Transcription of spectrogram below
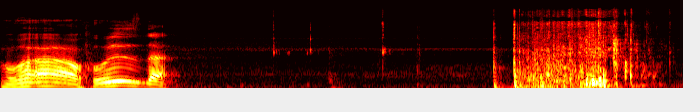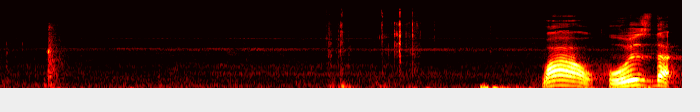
Wow, who is that? Wow, who is that?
